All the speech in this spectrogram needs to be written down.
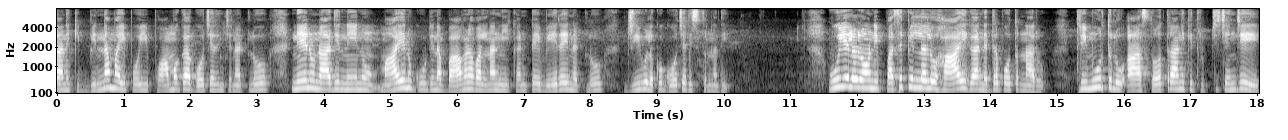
దానికి భిన్నమైపోయి పాముగా గోచరించినట్లు నేను నాది నేను మాయను గూడిన భావన వలన నీకంటే వేరైనట్లు జీవులకు గోచరిస్తున్నది. ఊయలలోని పసిపిల్లలు హాయిగా నిద్రపోతున్నారు. త్రిమూర్తులు ఆ స్తోత్రానికి తృప్తి చెంది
